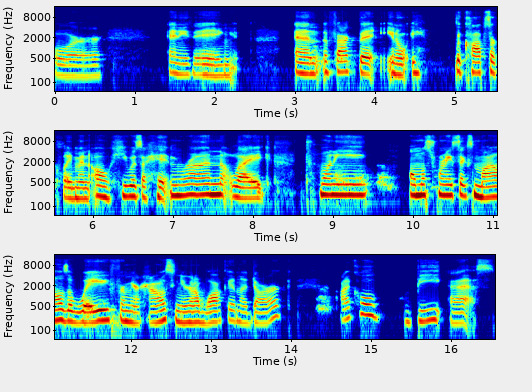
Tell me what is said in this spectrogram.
or anything. And the fact that, you know, the cops are claiming, oh, he was a hit and run like 20, almost 26 miles away from your house and you're going to walk in the dark. I call BS.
